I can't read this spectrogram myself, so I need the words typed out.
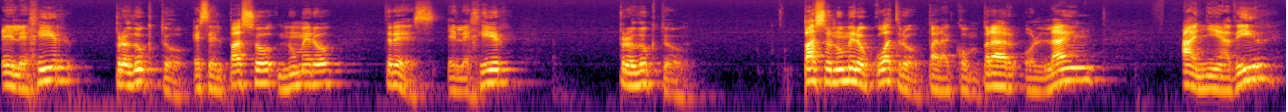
Elegir producto es el paso número 3. Elegir producto. Paso número 4 para comprar online. Añadir,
